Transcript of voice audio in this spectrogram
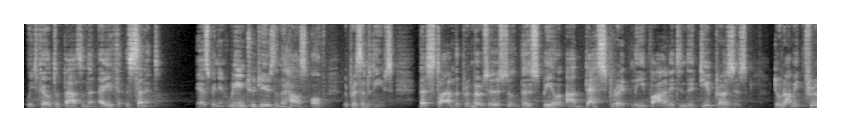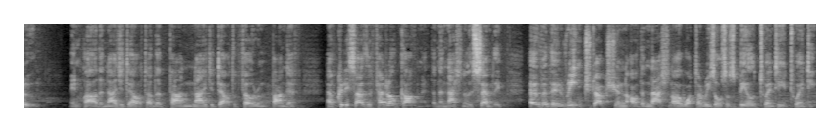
which failed to pass in the 8th Senate. It has been reintroduced in the House of Representatives. This time, the promoters of this bill are desperately violating the due process to ram it through. Meanwhile, the Niger Delta, the Pan Niger Delta Forum, PANDEF, have criticized the federal government and the National Assembly over the reintroduction of the National Water Resources Bill 2020.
